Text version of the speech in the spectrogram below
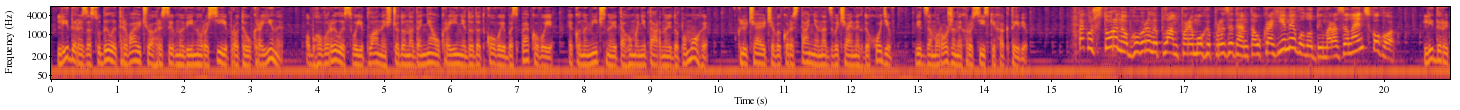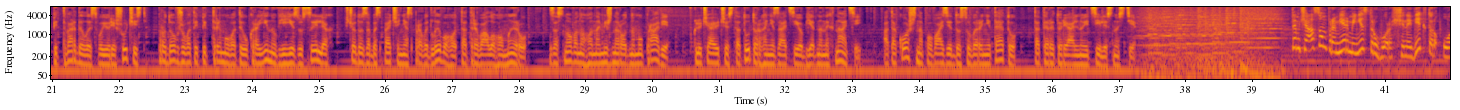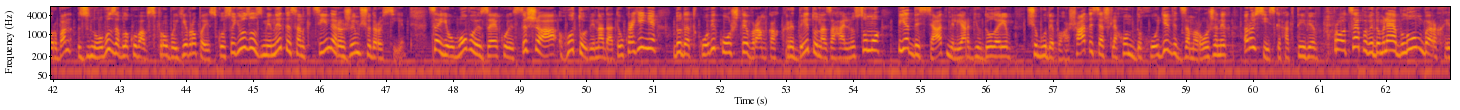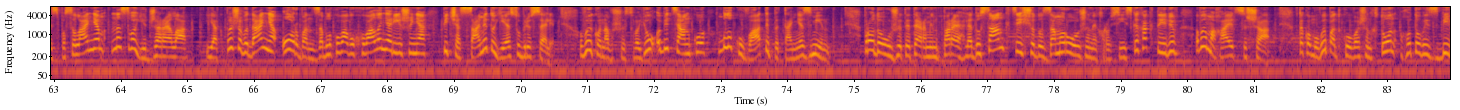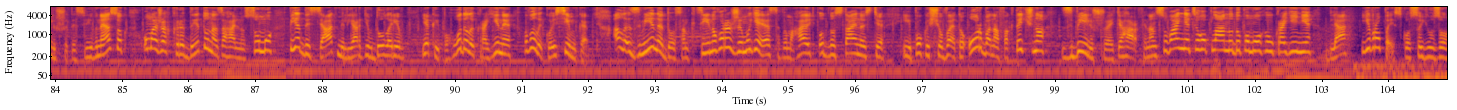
Лідери засудили триваючу агресивну війну Росії проти України, обговорили свої плани щодо надання Україні додаткової безпекової, економічної та гуманітарної допомоги, включаючи використання надзвичайних доходів від заморожених російських активів. Також сторони обговорили план перемоги президента України Володимира Зеленського. Лідери підтвердили свою рішучість продовжувати підтримувати Україну в її зусиллях щодо забезпечення справедливого та тривалого миру, заснованого на міжнародному праві, включаючи статут Організації Об'єднаних Націй, а також на повазі до суверенітету та територіальної цілісності. Тим часом прем'єр-міністр Угорщини Віктор Орбан знову заблокував спроби Європейського союзу змінити санкційний режим щодо Росії. Це є умовою, за якою США готові надати Україні додаткові кошти в рамках кредиту на загальну суму 50 мільярдів доларів, що буде погашатися шляхом доходів від заморожених російських активів. Про це повідомляє Bloomberg із посиланням на свої джерела. Як пише видання, Орбан заблокував ухвалення рішення під час саміту ЄС у Брюсселі, виконавши свою обіцянку блокувати питання змін. Продовжити термін перегляду санкцій щодо заморожених російських активів вимагають США. В такому випадку Вашингтон готовий збільшити свій внесок у межах кредиту на загальну суму 50 мільярдів доларів, який погодили країни Великої Сімки. Але зміни до санкційного режиму єС вимагають одностайності, і поки що вето Орбана фактично збільшує тягар фінансування цього плану допомоги Україні для Європейського союзу.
